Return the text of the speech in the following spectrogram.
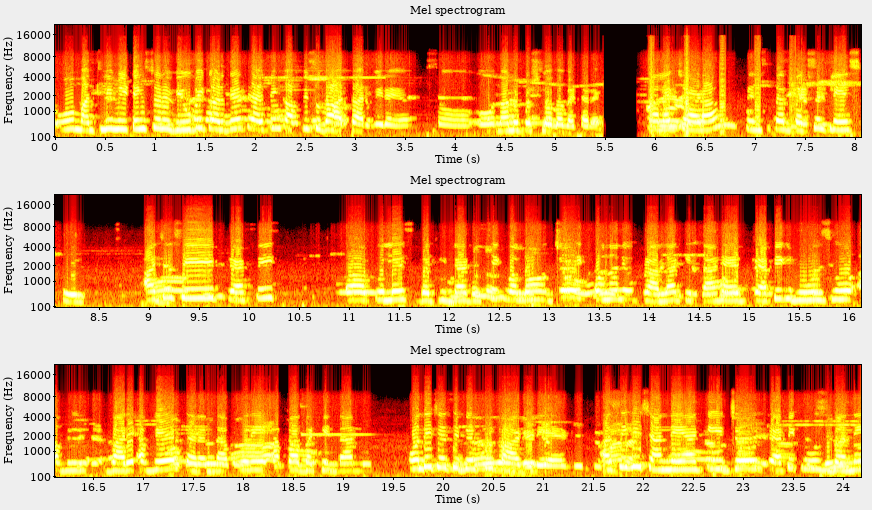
ਉਹ ਮੰਥਲੀ ਮੀਟਿੰਗਸ ਚ ਰਿਵਿਊ ਵੀ ਕਰਦੇ ਤੇ ਆਈ ਥਿੰਕ ਕਾਫੀ ਸੁਧਾਰ ਕਰ ਵੀ ਰਹੇ ਆ। ਸੋ ਉਹਨਾਂ ਨੂੰ ਪੁੱਛ ਲਓ ਤਾਂ ਬੈਟਰ ਹੈ। ਕਲਕ ਚੌੜਾ ਪ੍ਰਿੰਸੀਪਲ ਬੈਕਸਨ ਪਲੇ ਸਕੂਲ ਅੱਜ ਅਸੀਂ ਟ੍ਰੈਫਿਕ ਪੁਲਿਸ ਬਠਿੰਡਾ ਡਿਸਟ੍ਰਿਕਟ ਵੱਲੋਂ ਜੋ ਇੱਕ ਉਹਨਾਂ ਨੇ ਉਪਰਾਲਾ ਕੀਤਾ ਹੈ ਟ੍ਰੈਫਿਕ ਰੂਲਸ ਨੂੰ ਬਾਰੇ ਅਵੇਅਰ ਕਰਨ ਦਾ, ਪੂਰੇ ਆਪਾਂ ਬਠਿੰਡਾ ਨੂੰ ਉਹਦੇ ਚ ਅਸੀਂ ਬਿਲਕੁਲ ਪਾਰਟ ਲਿਆ ਹੈ। ਅਸੀਂ ਵੀ ਚਾਹੁੰਦੇ ਹਾਂ ਕਿ ਜੋ ਟ੍ਰੈਫਿਕ ਰੂਲਸ ਬਣੇ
